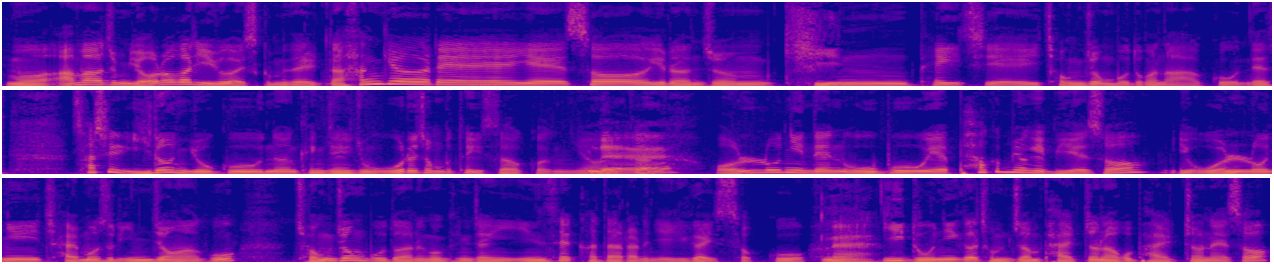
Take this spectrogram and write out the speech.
뭐 아마 좀 여러 가지 이유가 있을 겁니다. 일단 한겨레에서 이런 좀 긴 페이지에 이 정정 보도가 나왔고, 근데 사실 이런 요구는 굉장히 좀 오래 전부터 있었거든요. 네. 그러니까 언론이 낸 오보의 파급력에 비해서 이 언론이 잘못을 인정하고 정정 보도하는 건 굉장히 인색하다라는 얘기가 있었고, 네. 이 논의가 점점 발전하고 발전해서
